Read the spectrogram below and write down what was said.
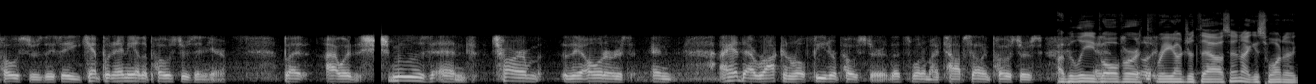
posters. They say you can't put any other posters in here. But I would schmooze and charm the owners, and I had that rock and roll theater poster. That's one of my top-selling posters. I believe And over it's 300,000. I just want to,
